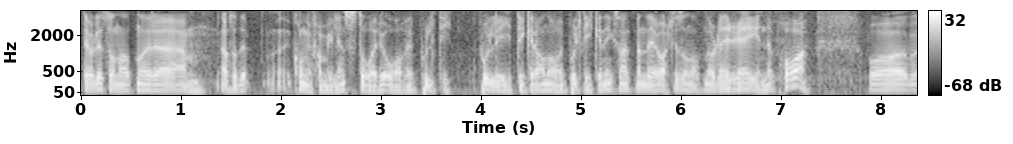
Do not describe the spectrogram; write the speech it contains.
Det er jo litt sånn at når uh, altså det, Kongefamilien står jo over politikerne over politikken, ikke sant? men det er jo alltid sånn at når det røyner på og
